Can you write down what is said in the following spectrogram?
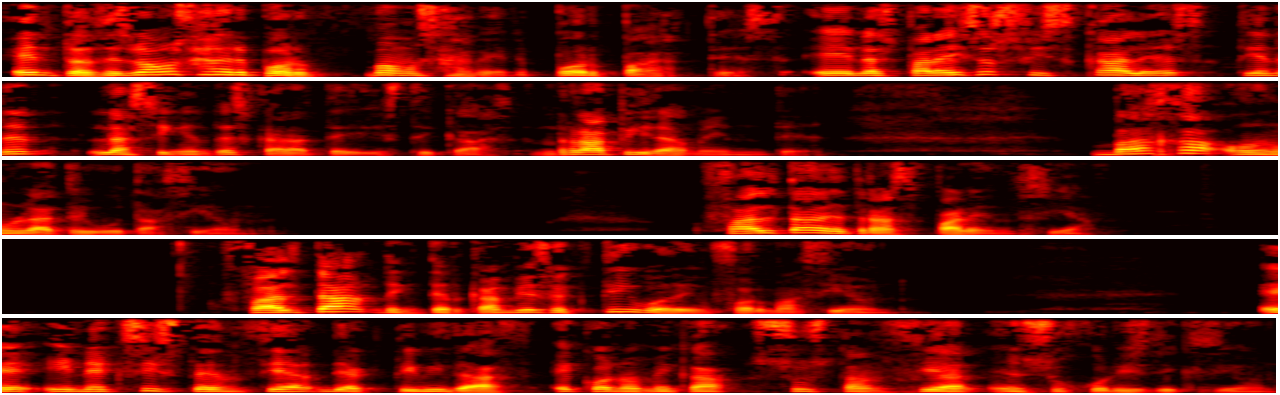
Entonces, vamos a ver por, vamos a ver, por partes. Eh, los paraísos fiscales tienen las siguientes características, rápidamente. Baja o nula tributación. Falta de transparencia. Falta de intercambio efectivo de información. E inexistencia de actividad económica sustancial en su jurisdicción.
